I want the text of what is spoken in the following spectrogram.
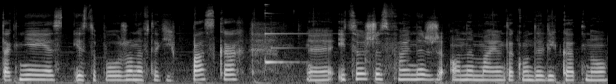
tak nie jest. Jest to położone w takich paskach. E, I co jeszcze jest fajne, że one mają taką delikatną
